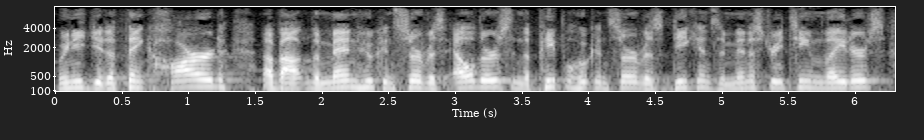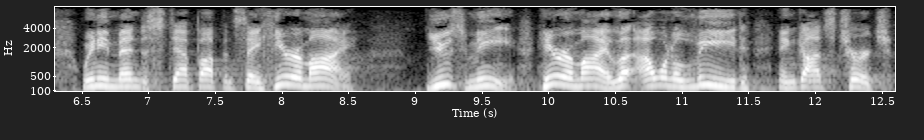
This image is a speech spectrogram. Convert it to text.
We need you to think hard about the men who can serve as elders and the people who can serve as deacons and ministry team leaders. We need men to step up and say, Here am I. Use me. Here am I. I want to lead in God's church.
